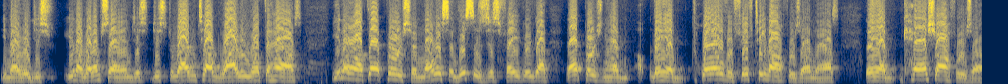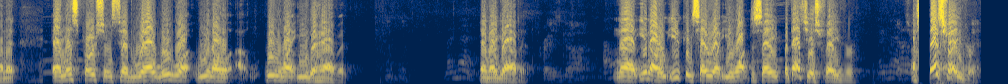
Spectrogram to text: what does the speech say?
you know, we just, you know what I'm saying, just just to write and tell them why we want the house. You know what, that person, now listen, this is just favor of God. That person had, they had 12 or 15 offers on the house. They had cash offers on it, and this person said, well, we want, you know, we want you to have it. Amen. And they got it. Now, you know, you can say what you want to say, but that's just favor. That's favor.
